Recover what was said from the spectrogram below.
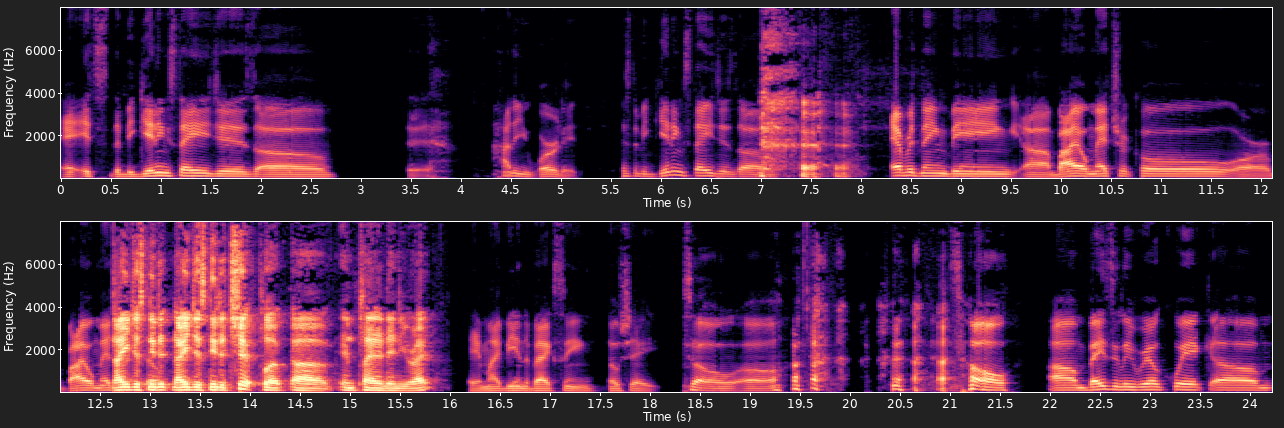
it's the beginning stages of uh, how do you word it? It's the beginning stages of everything being uh, biometrical or biometric. now you just need it. Now you just need a chip plug uh, implanted in you, right? It might be in the vaccine. No shade. So, uh, so um, basically, real quick, um,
